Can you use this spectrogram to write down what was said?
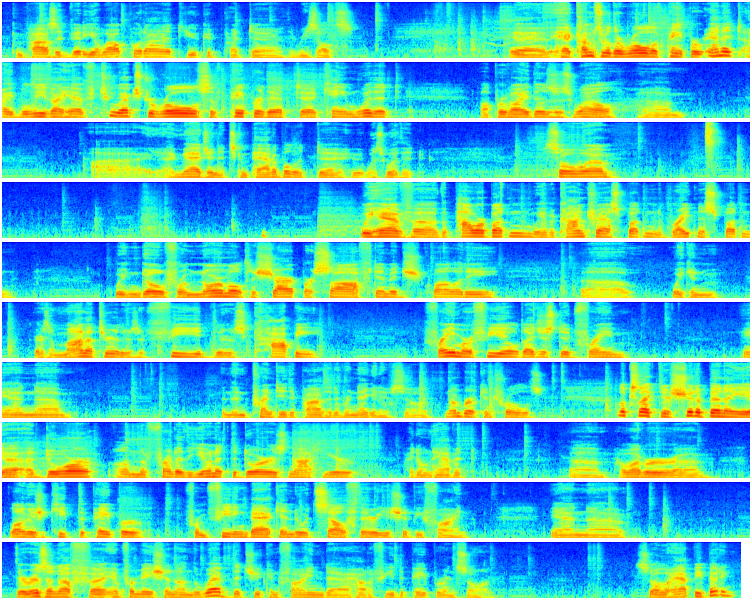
composite video output on it, you could print uh, the results. Uh, it comes with a roll of paper in it. I believe I have two extra rolls of paper that uh, came with it. I'll provide those as well. Um, I, I, imagine it's compatible. It, uh, it was with it. So um, we have uh, the power button, we have a contrast button, a brightness button. We can go from normal to sharp or soft image quality. Uh, we can, there's a monitor, there's a feed, there's copy, frame or field. I just did frame. And um, and then print either positive or negative. So a number of controls. Looks like there should have been a, uh, a door on the front of the unit. The door is not here. I don't have it. Um, however, uh, long as you keep the paper from feeding back into itself there, you should be fine. And uh, there is enough uh, information on the web that you can find uh, how to feed the paper and so on. So happy bidding.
